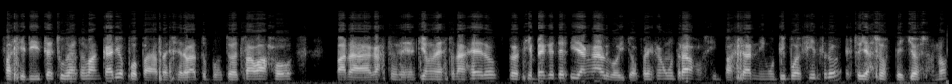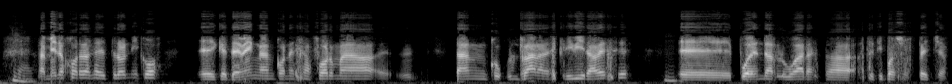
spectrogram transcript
facilites tus datos bancarios pues para reservar tu puesto de trabajo, para gastos de gestión en el extranjero, pero siempre que te pidan algo y te ofrezcan un trabajo sin pasar ningún tipo de filtro, esto ya es sospechoso, ¿no? Claro. También los correos electrónicos eh, que te vengan con esa forma eh, tan rara de escribir a veces, eh, pueden dar lugar a, esta- a este tipo de sospechas.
